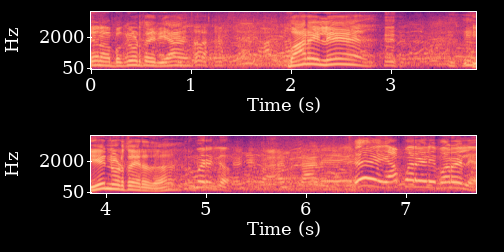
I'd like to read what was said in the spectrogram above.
ಏನು ಬಗ್ಗೆ ನೋಡ್ತಾ ಇದೀಯಾ? ಬಾರ ಇಲ್ಲಿ. ಏನು ನೋಡ್ತಾ ಇರೋದು? ಏ ವ್ಯಾಪಾರ ಹೇಳಿ ಬಾರ ಇಲ್ಲಿ.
